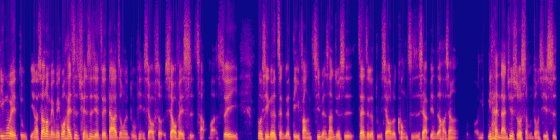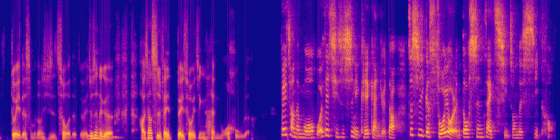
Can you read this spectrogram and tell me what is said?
因为毒品要销到美美国，还是全世界最大宗的毒品销售消费市场嘛，所以墨西哥整个地方基本上就是在这个毒枭的控制之下，变得好像你你很难去说什么东西是对的，什么东西是错的，对不对？就是那个好像是非对错已经很模糊了，非常的模糊，而且其实是你可以感觉到，这是一个所有人都身在其中的系统。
